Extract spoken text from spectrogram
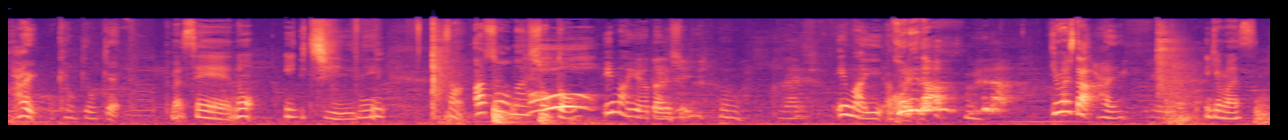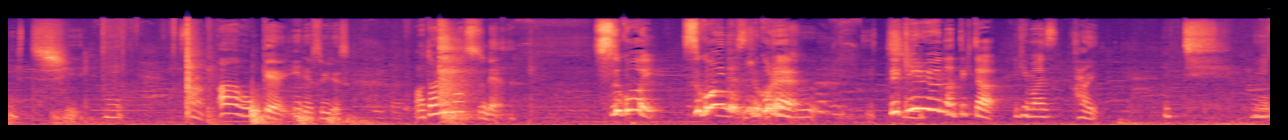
はいオッケーオッケーオッケー。まあせーの。一一二三。あそうナイスショット。今いい当たりですよね、うん、今いい当たり。これだ、きました。はい。いきます。一二三あオッケーいいですいいです。当たりますね。すごい。すごいですねこれ。できるようになってきた。いきます。はい。一二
